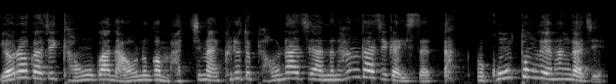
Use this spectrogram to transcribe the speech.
여러 가지 경우가 나오는 건 맞지만 그래도 변하지 않는 한 가지가 있어요. 딱 어, 공통된 한 가지.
